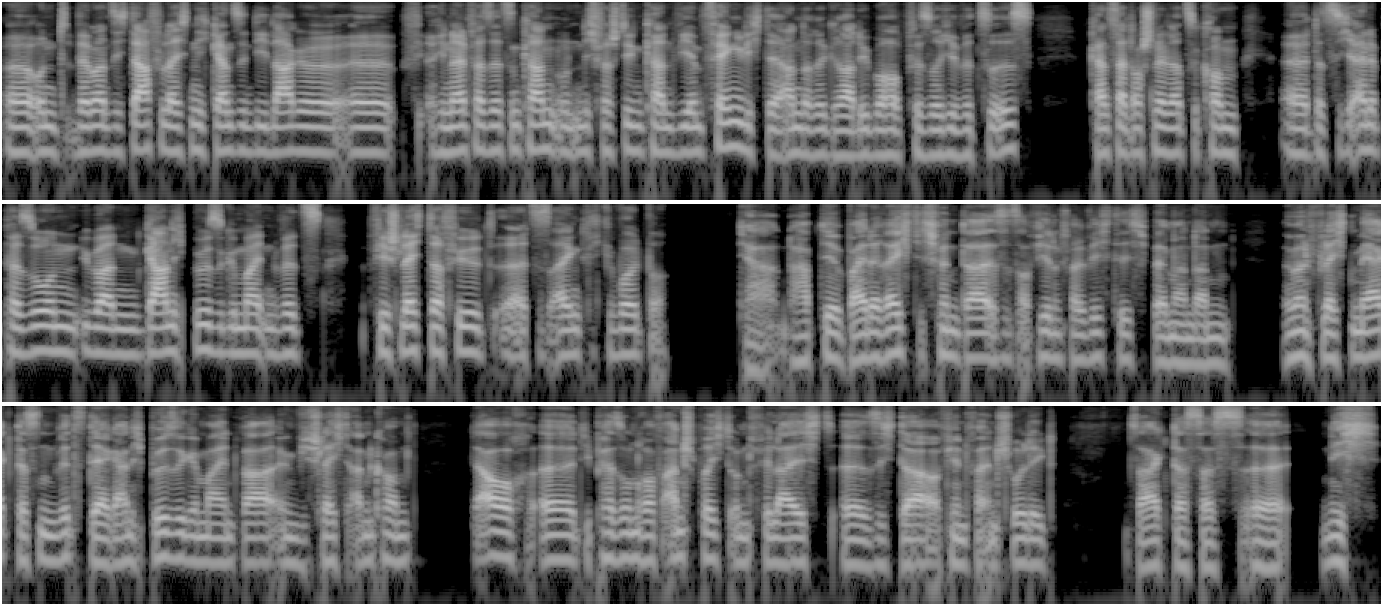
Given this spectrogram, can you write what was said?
Äh, und wenn man sich da vielleicht nicht ganz in die Lage äh, hineinversetzen kann und nicht verstehen kann, wie empfänglich der andere gerade überhaupt für solche Witze ist, kann es halt auch schnell dazu kommen, äh, dass sich eine Person über einen gar nicht böse gemeinten Witz viel schlechter fühlt, äh, als es eigentlich gewollt war. Ja, da habt ihr beide recht. Ich finde, da ist es auf jeden Fall wichtig, wenn man dann, wenn man vielleicht merkt, dass ein Witz, der gar nicht böse gemeint war, irgendwie schlecht ankommt, da auch äh, die Person darauf anspricht und vielleicht äh, sich da auf jeden Fall entschuldigt und sagt, dass das äh, nicht,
